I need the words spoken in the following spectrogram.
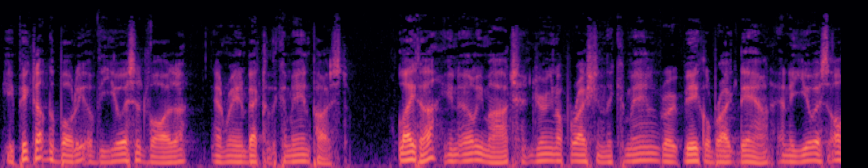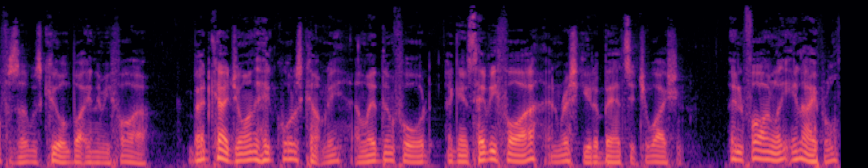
he picked up the body of the US advisor and ran back to the command post. Later, in early March, during an operation, the command group vehicle broke down and a US officer was killed by enemy fire. Badcoe joined the headquarters company and led them forward against heavy fire and rescued a bad situation. Then finally, in April,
